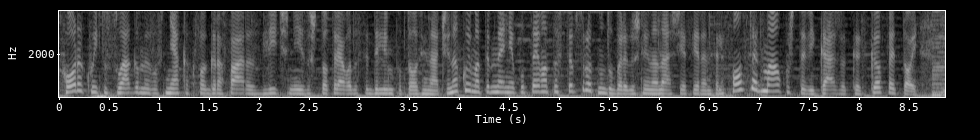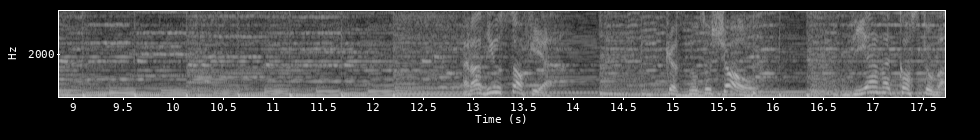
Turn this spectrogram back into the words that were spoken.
хора, които слагаме в някаква графа различни и защо трябва да се делим по този начин. Ако имате мнение по темата, сте абсолютно добре дошли на нашия ефирен телефон. След малко ще ви кажа какъв е той. Радио София. Късното шоу с Диана Костова.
